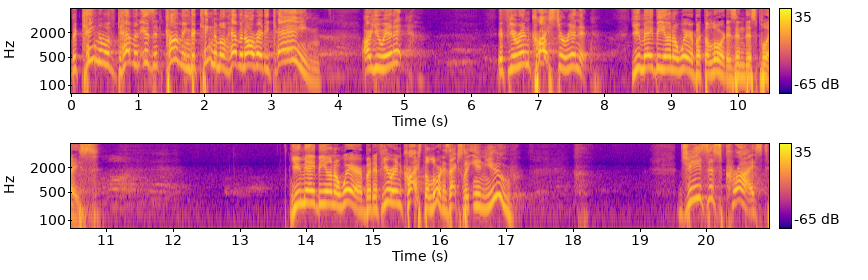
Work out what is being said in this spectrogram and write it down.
The kingdom of heaven isn't coming, the kingdom of heaven already came. Are you in it? If you're in Christ, you're in it. You may be unaware, but the Lord is in this place. You may be unaware, but if you're in Christ, the Lord is actually in you. Jesus Christ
